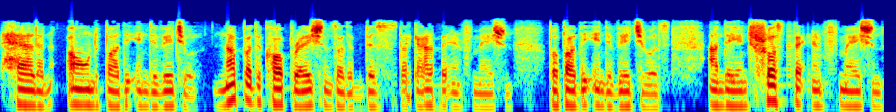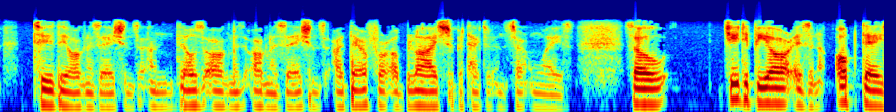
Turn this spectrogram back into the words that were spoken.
held and owned by the individual, not by the corporations or the business that gather the information, but by the individuals. And they entrust that information to the organizations, and those organizations are therefore obliged to protect it in certain ways. So GDPR is an update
